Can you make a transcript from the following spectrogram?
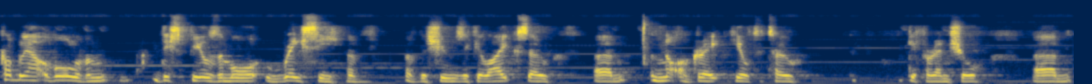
Probably out of all of them, this feels the more racy of, of the shoes, if you like. So um, not a great heel to toe differential. Um,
